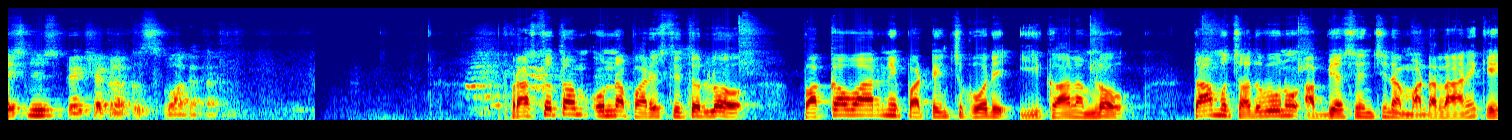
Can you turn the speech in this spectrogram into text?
ఎస్ న్యూస్ ప్రేక్షకులకు స్వాగతం. ప్రస్తుతం ఉన్న పరిస్థితుల్లో పక్కవారిని పట్టించుకొని ఈ కాలంలో తాము చదువును అభ్యసించిన మండలానికి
